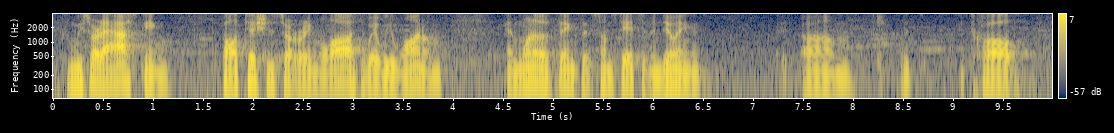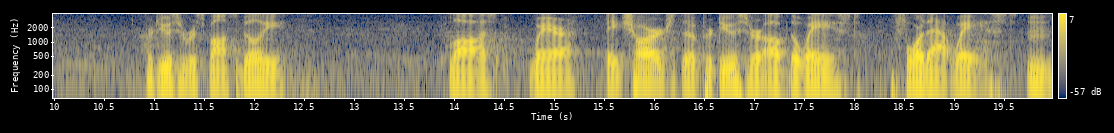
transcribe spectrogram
Because when we start asking, the politicians start writing the laws the way we want them. And one of the things that some states have been doing is um, it's, it's called producer responsibility laws, where they charge the producer of the waste for that waste. Mm.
